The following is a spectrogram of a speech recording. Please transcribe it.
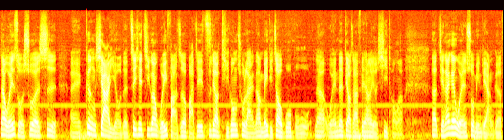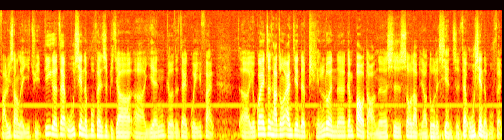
那委员所说的是，呃，更下游的这些机关违法之后，把这些资料提供出来，然后媒体照播不误。那委员的调查非常有系统啊。那简单跟委员说明两个法律上的依据。第一个，在无限的部分是比较呃严格的在规范。呃，有关于侦查中案件的评论呢，跟报道呢，是受到比较多的限制，在无线的部分。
